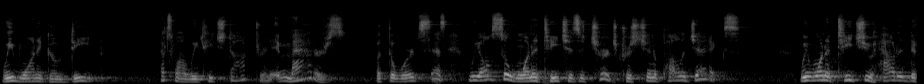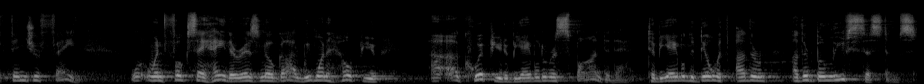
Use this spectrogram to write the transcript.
We want to go deep. That's why we teach doctrine. It matters what the Word says. We also want to teach as a church Christian apologetics. We want to teach you how to defend your faith. When folks say, hey, there is no God, we want to help you, uh, equip you to be able to respond to that, to be able to deal with other, other belief systems.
